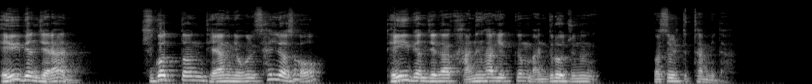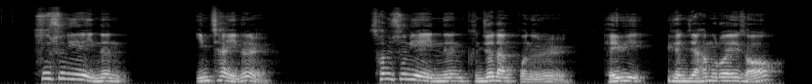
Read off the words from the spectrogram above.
대위 변제란 죽었던 대항력을 살려서 대위 변제가 가능하게끔 만들어주는 것을 뜻합니다. 후순위에 있는 임차인을 선순위에 있는 근저당권을 대위 변제함으로 해서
